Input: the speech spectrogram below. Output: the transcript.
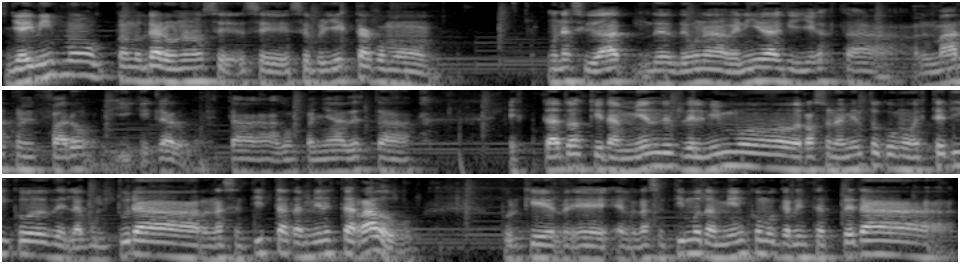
Y ahí mismo, cuando claro, uno se, se, se proyecta como una ciudad desde una avenida que llega hasta el mar con el faro y que claro, está acompañada de estas estatuas que también desde el mismo razonamiento como estético de la cultura renacentista también está errado, porque el renacentismo también como que reinterpreta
